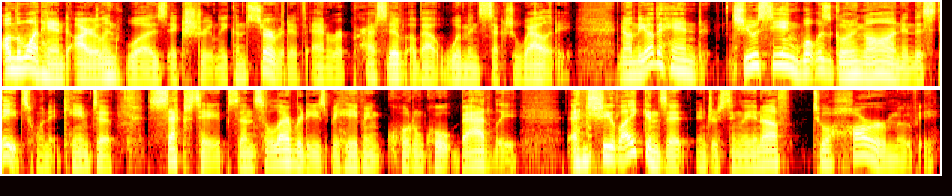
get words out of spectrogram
on the one hand, Ireland was extremely conservative and repressive about women's sexuality. And on the other hand, she was seeing what was going on in the States when it came to to sex tapes and celebrities behaving quote unquote badly. And she likens it, interestingly enough, to a horror movie.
